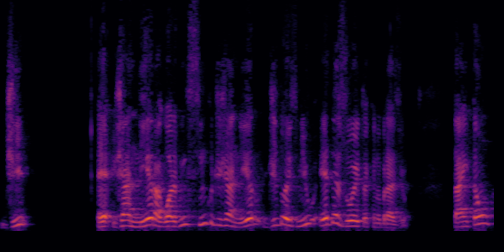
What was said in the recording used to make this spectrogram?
de é, janeiro, agora 25 de janeiro de 2018 aqui no Brasil, tá? Então,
